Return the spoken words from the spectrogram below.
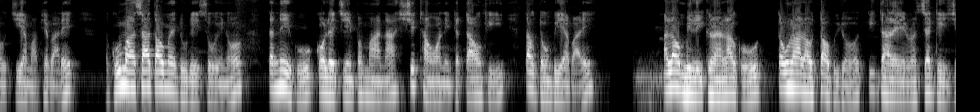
ကိုကြည့်ရမှာဖြစ်ပါတယ်အခုမှစားတောက်မဲ့သူတွေဆိုရင်တော့တစ်နေ့ကို collagen ပမာဏ8000ကနေ1000ထိတောက်တုံးပေးရပါတယ်အဲ့လောက်မီလီဂရမ်လောက်ကို 3လလောက်တောက်ပြီးတော့တိတာတဲ့ result တွေရ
